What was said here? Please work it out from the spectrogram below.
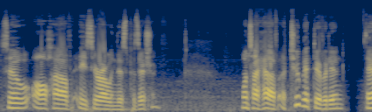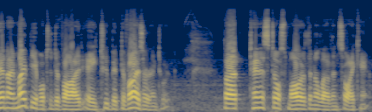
so I'll have a 0 in this position. Once I have a 2-bit dividend, then I might be able to divide a 2-bit divisor into it. But 10 is still smaller than 11, so I can't.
